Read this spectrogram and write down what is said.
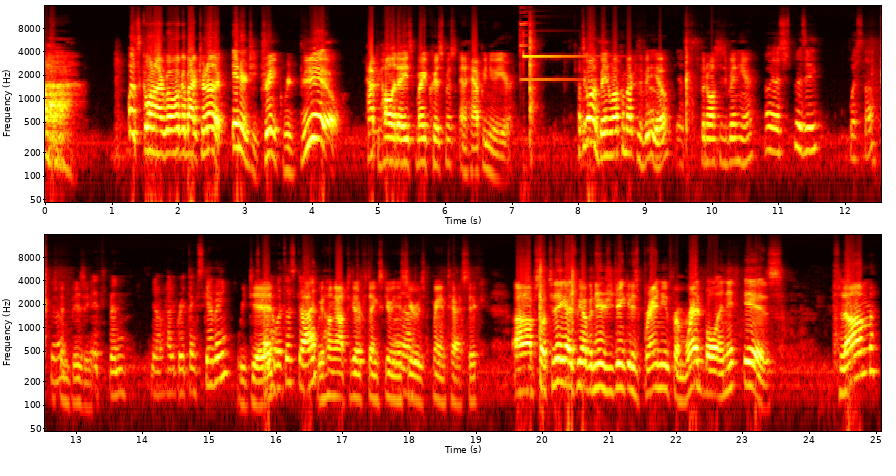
Ah. What's going on, everyone? Welcome back to another energy drink review. Happy holidays, Merry Christmas, and a Happy New Year. How's it going, Ben? Welcome back to the video. Yes. It's been a while since you've been here. Oh yeah, it's just busy with stuff. You It's know? been busy. It's been you know had a great Thanksgiving. We Spent did. it with this guy. We hung out together for Thanksgiving this Yeah. year. It was fantastic. Uh, so today, guys, we have an energy drink. It is brand new from Red Bull, and it is Plum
